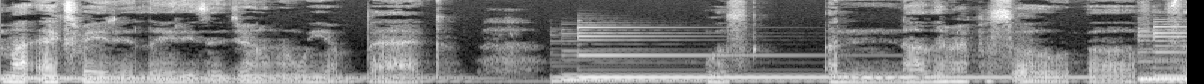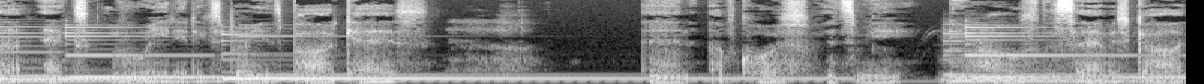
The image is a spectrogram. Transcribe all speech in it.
My X rated ladies and gentlemen, we are back with another episode of the X rated experience podcast. Of course, it's me, your host, the Savage God.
